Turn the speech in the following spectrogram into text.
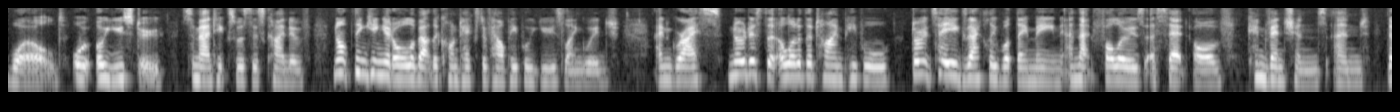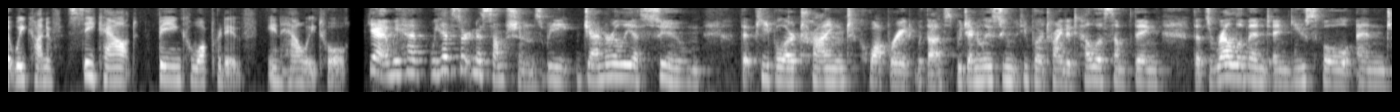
world or, or used to semantics was this kind of not thinking at all about the context of how people use language. And grice noticed that a lot of the time people don't say exactly what they mean and that follows a set of conventions and that we kind of seek out being cooperative in how we talk. Yeah and we have we have certain assumptions. We generally assume that people are trying to cooperate with us. We generally assume that people are trying to tell us something that's relevant and useful and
